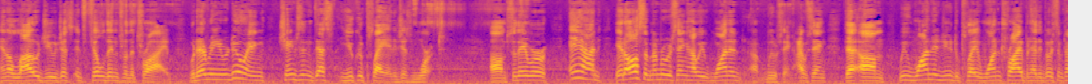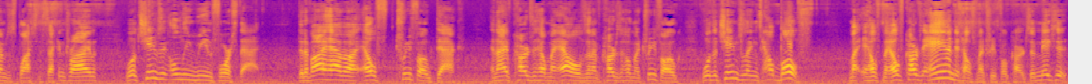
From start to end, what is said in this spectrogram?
and allowed you just it filled in for the tribe. Whatever you were doing, changeling death you could play it. It just worked. Um, so they were, and it also remember we were saying how we wanted. Uh, we were saying I was saying that um, we wanted you to play one tribe, but had the ability sometimes to splash the second tribe. Well, changeling only reinforced that. That if I have a elf treefolk deck and I have cards that help my elves, and I have cards that help my tree folk. Well, the changelings help both. My, it helps my elf cards and it helps my tree folk cards. So it makes it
